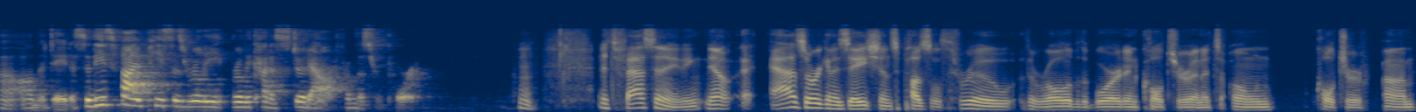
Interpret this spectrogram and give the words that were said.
uh, on the data. So these five pieces really, really kind of stood out from this report. Hmm. It's fascinating. Now, as organizations puzzle through the role of the board and culture and its own culture, um,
